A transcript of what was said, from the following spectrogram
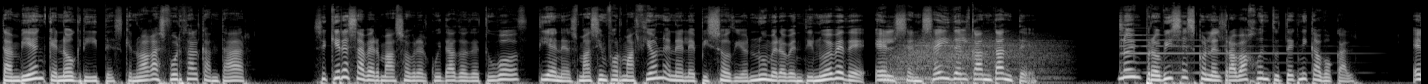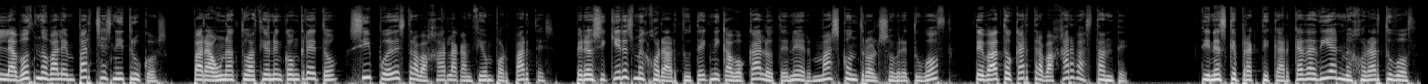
también que no grites, que no hagas fuerza al cantar. Si quieres saber más sobre el cuidado de tu voz, tienes más información en el episodio número 29 de El Sensei del Cantante. No improvises con el trabajo en tu técnica vocal. En la voz no valen parches ni trucos. Para una actuación en concreto, sí puedes trabajar la canción por partes, pero si quieres mejorar tu técnica vocal o tener más control sobre tu voz, te va a tocar trabajar bastante. Tienes que practicar cada día en mejorar tu voz,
